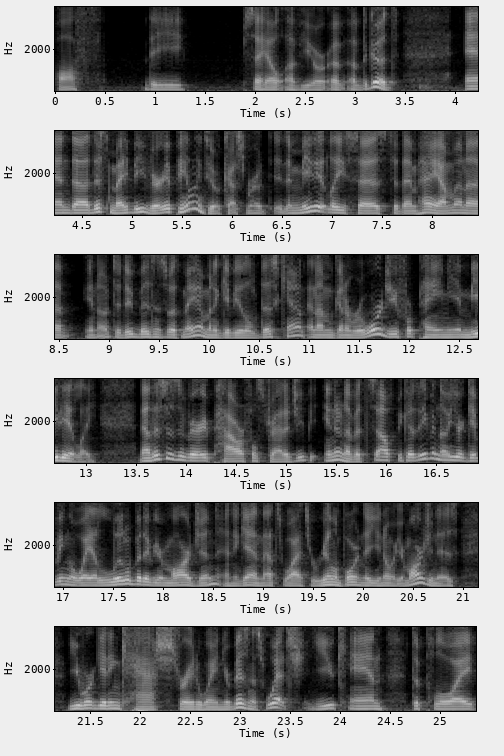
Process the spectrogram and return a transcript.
off the sale of your of, of the goods. And uh, this may be very appealing to a customer. It immediately says to them, "Hey, I'm gonna, you know, to do business with me, I'm gonna give you a little discount, and I'm gonna reward you for paying me immediately." Now, this is a very powerful strategy in and of itself because even though you're giving away a little bit of your margin, and again, that's why it's real important that you know what your margin is, you are getting cash straight away in your business, which you can deploy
